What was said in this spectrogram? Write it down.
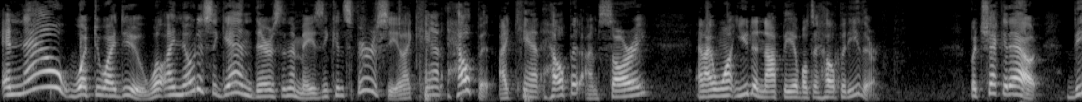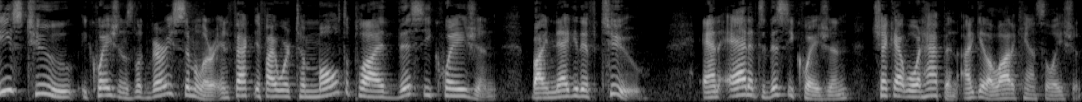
And now what do I do? Well, I notice again there's an amazing conspiracy, and I can't help it. I can't help it. I'm sorry. And I want you to not be able to help it either. But check it out. These two equations look very similar. In fact, if I were to multiply this equation by negative 2 and add it to this equation, check out what would happen. I'd get a lot of cancellation.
